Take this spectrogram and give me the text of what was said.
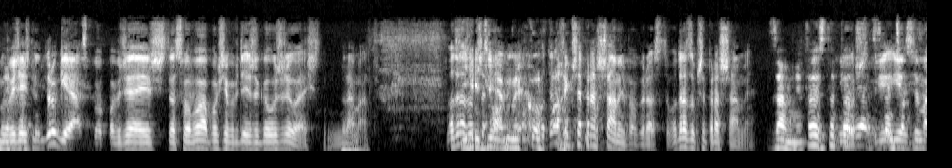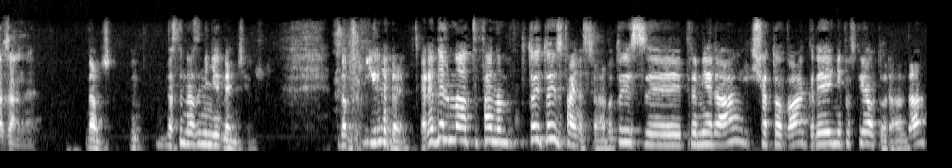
powiedziałeś ten drugi raz, bo powiedziałeś to słowo, a później powiedziałeś, że go użyłeś. Dramat. Od razu, Jedziemy, od razu przepraszamy po prostu. Od razu przepraszamy. Za mnie. To jest to, to Już, jest, jest wymazane. Dobrze. Następnym razem nie będzie już. Dobrze, i Rebel. Rebel ma fajną, to, to jest fajna sprawa, bo to jest y, premiera światowa gry nie polskiego autora, prawda?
